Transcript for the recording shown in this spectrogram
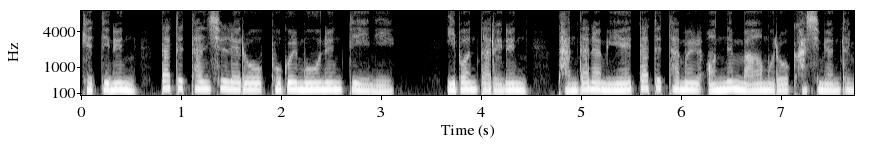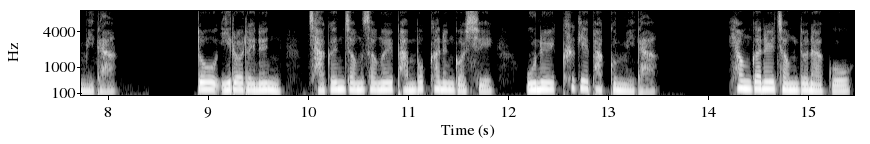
개띠는 따뜻한 신뢰로 복을 모으는 띠이니 이번 달에는 단단함 위에 따뜻함을 얻는 마음으로 가시면 됩니다. 또 1월에는 작은 정성을 반복하는 것이 운을 크게 바꿉니다. 현관을 정돈하고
